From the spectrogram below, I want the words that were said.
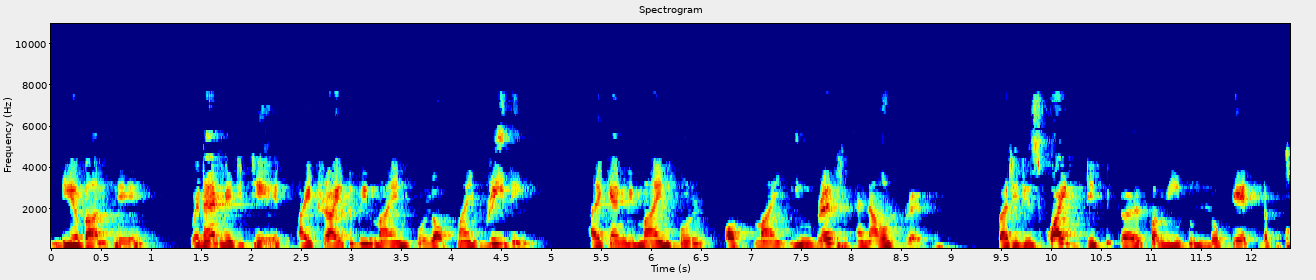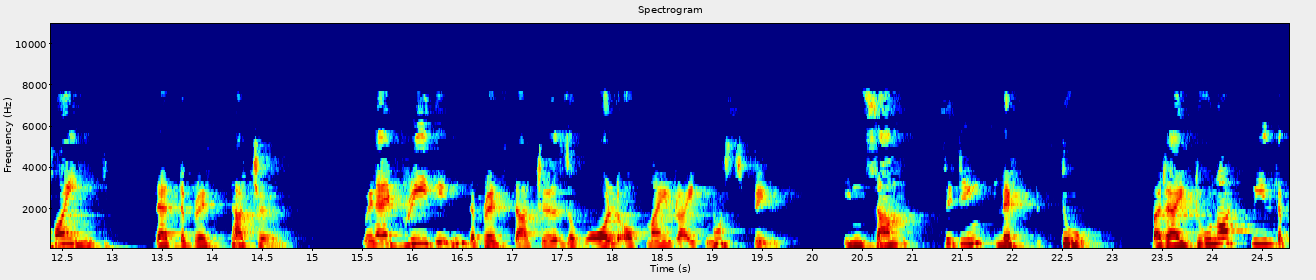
Dear Bhante, when I meditate, I try to be mindful of my breathing. I can be mindful of my in-breath and out-breath. But it is quite difficult for me to locate the point that the breath touches. When I breathe in, the breath touches the wall of my right nostril. In some sitting, left too. But I do not feel the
